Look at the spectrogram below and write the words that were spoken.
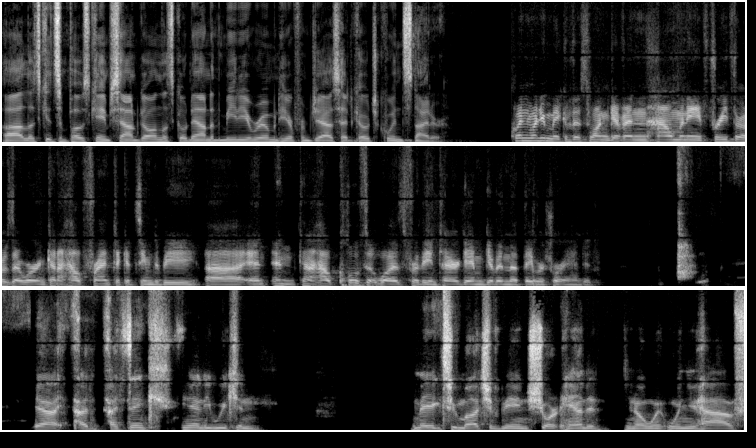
uh, let's get some post-game sound going. Let's go down to the media room and hear from Jazz head coach Quin Snyder. Quin, what do you make of this one, given how many free throws there were and kind of how frantic it seemed to be, and and kind of how close it was for the entire game, given that they were shorthanded? Yeah, I, I think, Andy, we can make too much of being shorthanded. You know, when, when you have,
